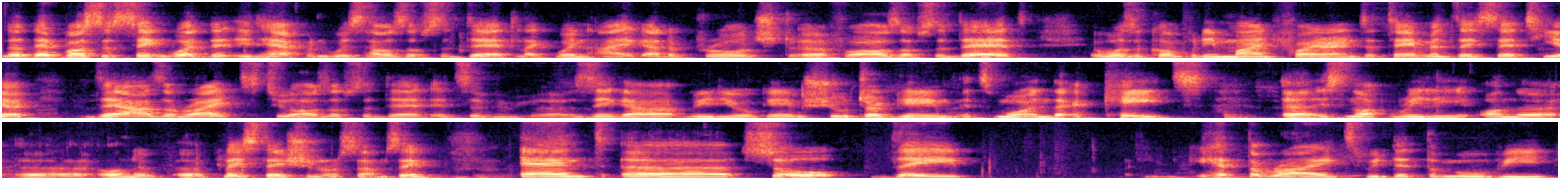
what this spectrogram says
No, that was the thing. What that it happened with House of the Dead. Like when I got approached uh, for House of the Dead, it was a company, Mindfire Entertainment. They said, "Here, there are the rights to House of the Dead. It's a uh, Sega video game, shooter game. It's more in the arcades. Uh, it's not really on the uh, on a, uh PlayStation or something." And uh, so they had the rights. We did the movie,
